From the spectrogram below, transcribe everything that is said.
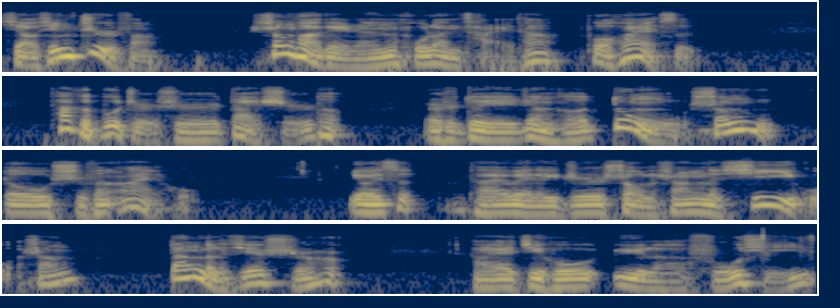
小心置放，生怕给人胡乱踩踏破坏似的。他可不只是带石头，而是对任何动物生物都十分爱护。有一次，他还为了一只受了伤的蜥蜴裹伤，耽搁了些时候，还几乎遇了伏袭。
